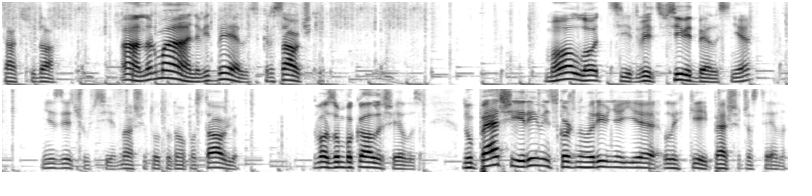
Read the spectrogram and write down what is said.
Так, сюди. А, нормально, відбились, красавчики. Молодці. Дивіться, всі відбились, ні? Мені здається, всі. Наші тут одного поставлю. Два зомбака лишилось. Ну, перший рівень з кожного рівня є легкий, перша частина.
